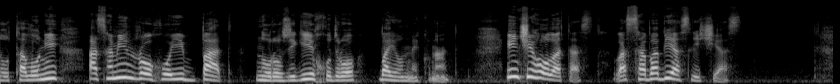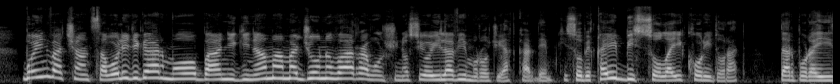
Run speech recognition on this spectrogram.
нотавонӣ аз ҳамин роҳҳои бад норозигии худро баён мекунанд. Ин чӣ ҳолат аст ва сабаби аслӣ чӣ аст? Бо ин ва чанд саволи дигар мо ба нигина маҳмаҷонова равоншиноси оилавӣ муроҷиат кардем ки собиқаи бистсолаи корӣ дорад дар бораи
